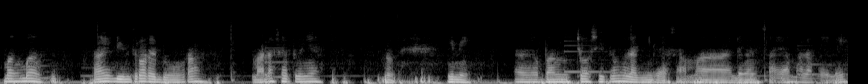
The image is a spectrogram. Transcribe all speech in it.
Bang, Bang, tadi di intro ada dua orang. Mana satunya? Hmm, Gini, eh, Bang Cos itu lagi nggak sama dengan saya malam ini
